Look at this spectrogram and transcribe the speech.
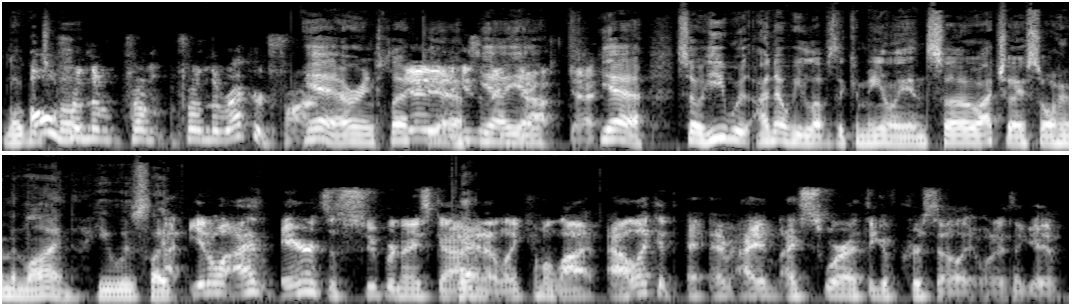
Logan. Oh, from the from from the record farm. Yeah, Aaron Click. Yeah, Yeah, yeah, he's a yeah, big yeah. Yeah. So he was. I know he loves the chameleon. So actually, I saw him in line. He was like, I- you know. I Aaron's a super nice guy, Yeah. and I like him a lot. I like it. I, I, I swear, I think of Chris Elliott when I think of him.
